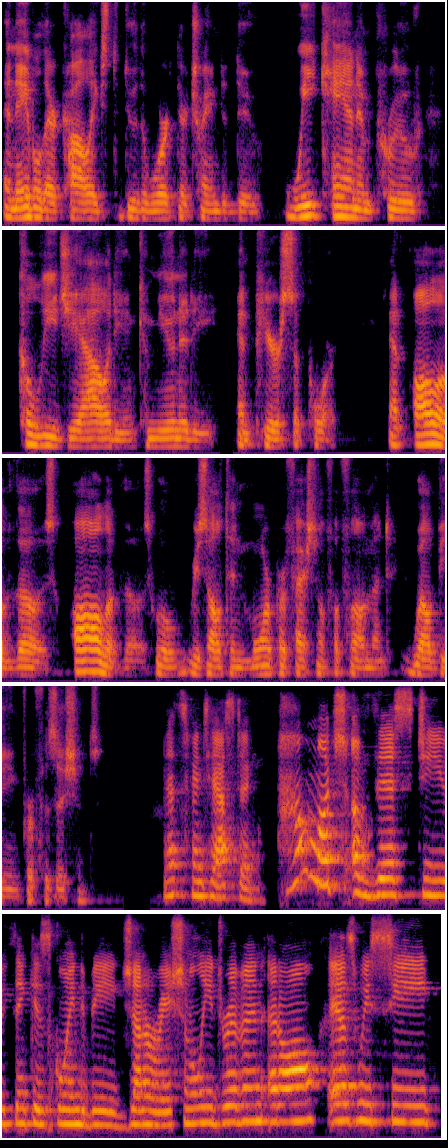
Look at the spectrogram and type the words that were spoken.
enable their colleagues to do the work they're trained to do. We can improve collegiality and community and peer support. And all of those, all of those will result in more professional fulfillment, well being for physicians. That's fantastic. How much of this do you think is going to be generationally driven at all? As we see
